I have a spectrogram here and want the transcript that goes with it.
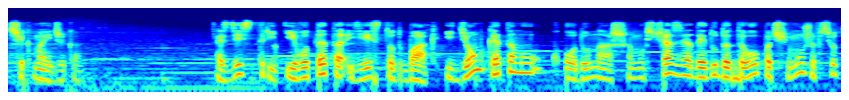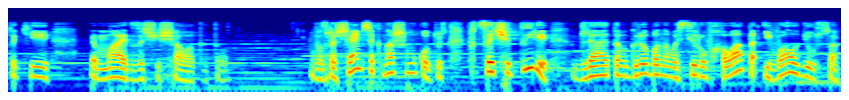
чекмейджика, а здесь три. И вот это есть тот баг. Идем к этому коду нашему. Сейчас я дойду до того, почему же все-таки Майт защищал от этого. Возвращаемся к нашему коду. То есть в C4 для этого гребаного Сиров Халата и Валдиуса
